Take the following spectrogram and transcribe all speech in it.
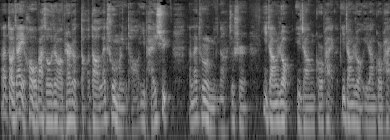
那到家以后，我把所有的照片就导到 Lightroom 里头一排序。那 Lightroom 里呢，就是一张肉，一张 GoPro，一张肉，一张 GoPro，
